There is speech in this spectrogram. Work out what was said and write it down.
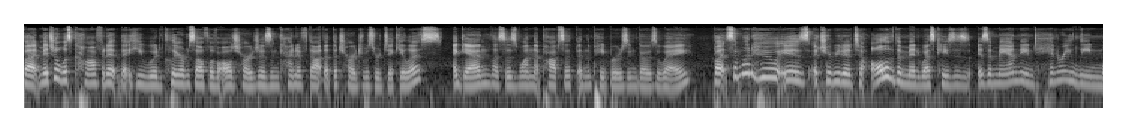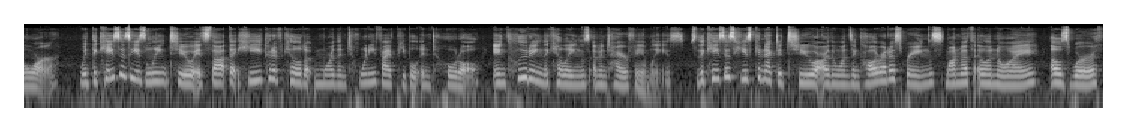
But Mitchell was confident that he would clear himself of all charges and kind of thought that the charge was ridiculous. Again, this is one that pops up in the papers and goes away. But someone who is attributed to all of the Midwest cases is a man named Henry Lee Moore. With the cases he's linked to, it's thought that he could have killed more than 25 people in total, including the killings of entire families. So the cases he's connected to are the ones in Colorado Springs, Monmouth, Illinois, Ellsworth,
